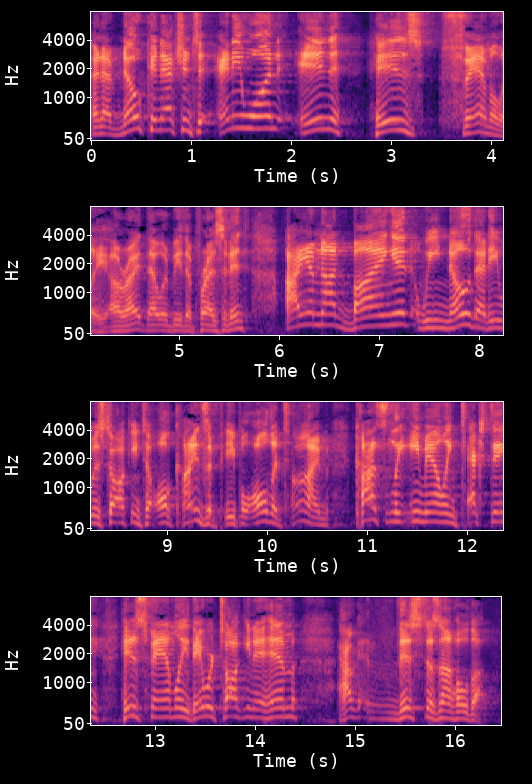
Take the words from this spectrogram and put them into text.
and have no connection to anyone in his family. All right, that would be the president. I am not buying it. We know that he was talking to all kinds of people all the time, constantly emailing, texting his family. They were talking to him. How this does not hold up.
